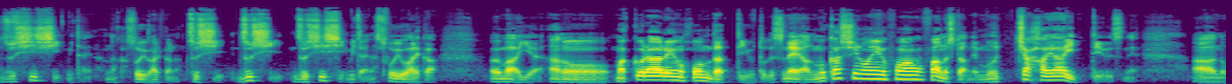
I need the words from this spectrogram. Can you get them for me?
逗子市みたいな。なんかそういうあれかな。逗子。逗子。逗子市みたいな。そういうあれか。まあいいや。あのマクラーレン・ホンダっていうとですねあの昔の F1 ファンの人はねむっちゃ速いっていうですね。あの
